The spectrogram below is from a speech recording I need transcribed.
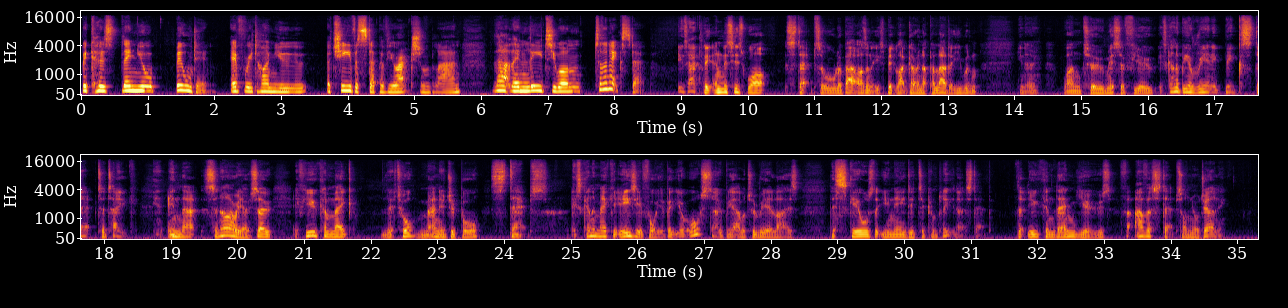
Because then you're building every time you achieve a step of your action plan, that then leads you on to the next step. Exactly, and this is what steps are all about, isn't it? It's a bit like going up a ladder. You wouldn't, you know, one, two, miss a few. It's going to be a really big step to take in that scenario. So if you can make little manageable steps, it's going to make it easier for you. But you'll also be able to realize the skills that you needed to complete that step that you can then use for other steps on your journey.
